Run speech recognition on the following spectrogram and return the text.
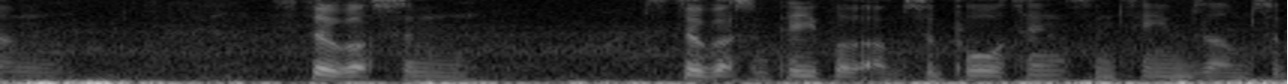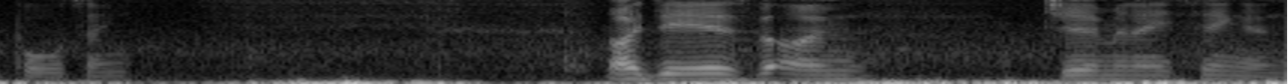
um, still got some, still got some people that I'm supporting, some teams I'm supporting, ideas that I'm germinating and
